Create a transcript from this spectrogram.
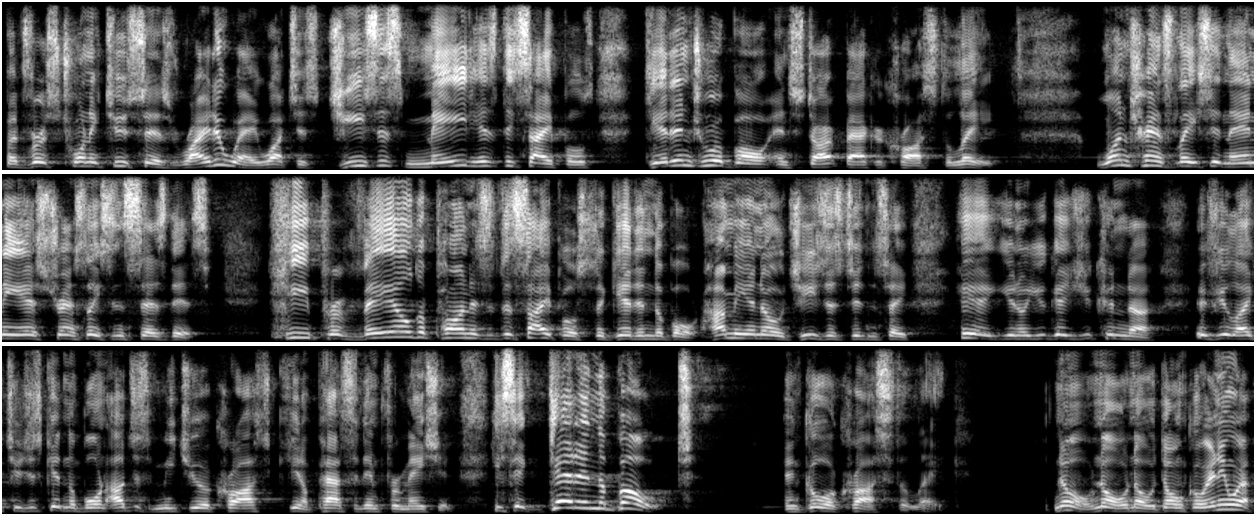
But verse 22 says, right away, watch this Jesus made his disciples get into a boat and start back across the lake. One translation, the NAS translation says this he prevailed upon his disciples to get in the boat. How many of you know Jesus didn't say, hey, you know, you guys, you can, uh, if you like to, just get in the boat. I'll just meet you across, you know, pass it information. He said, get in the boat and go across the lake. No, no, no, don't go anywhere.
